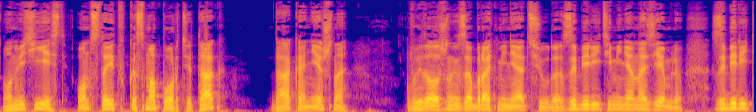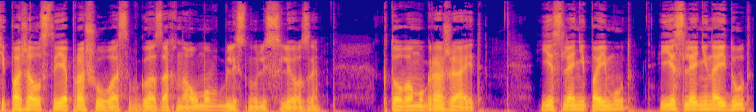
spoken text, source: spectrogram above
Он ведь есть, он стоит в космопорте, так?» «Да, конечно». «Вы должны забрать меня отсюда. Заберите меня на землю. Заберите, пожалуйста, я прошу вас». В глазах Наумова блеснули слезы. «Кто вам угрожает?» «Если они поймут, если они найдут...»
